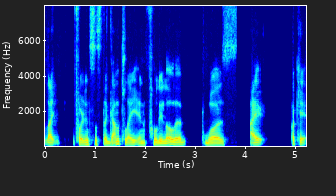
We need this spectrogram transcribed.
Like for instance, the gunplay in Fully Loaded was I okay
